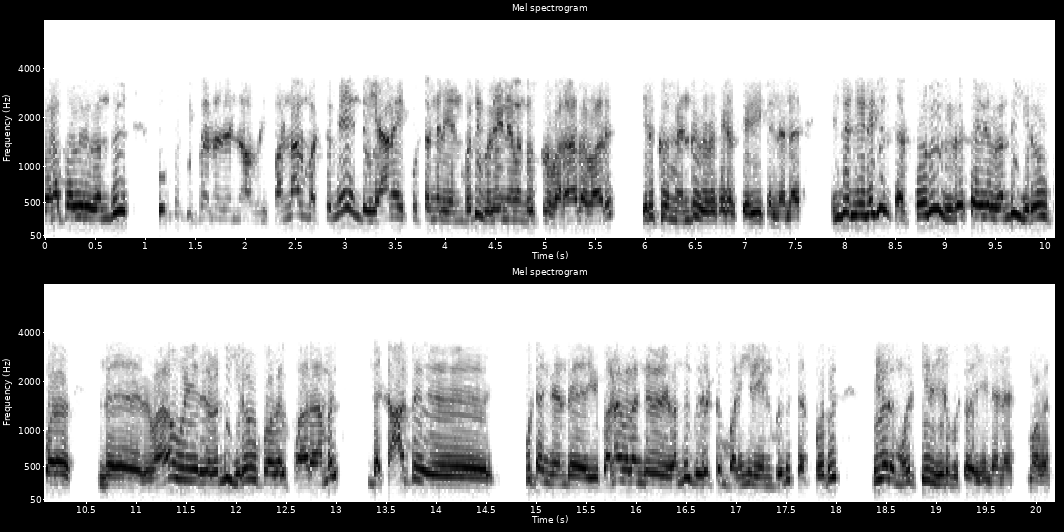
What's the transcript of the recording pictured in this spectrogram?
வனப்பகுதியில் வந்து உற்பத்தி பண்ண வேண்டும். அப்படி பண்ணால் மட்டுமே இந்த யானை கூட்டங்கள் என்பது விளைநிலங்களுக்குள் வராதவாறு இருக்கும் என்று விவசாயிகள் தெரிவிக்கின்றனர். இந்த நிலையில் தற்போது விவசாயிகள் வந்து இரவு பகல் இந்த வன ஊழியர்கள் வந்து இரவு பகல் பாராமல் இந்த காட்டு கூட்டங்கள் வனவிலங்குகளை வந்து விரட்டும் பணியில் என்பது தற்போது தீவிர முயற்சியில் ஈடுபட்டு வருகின்றனர் மோகன்.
